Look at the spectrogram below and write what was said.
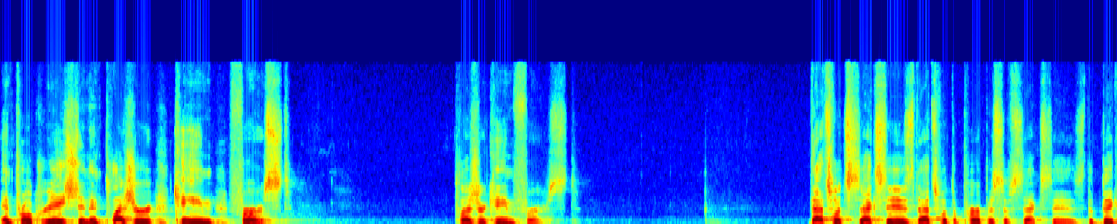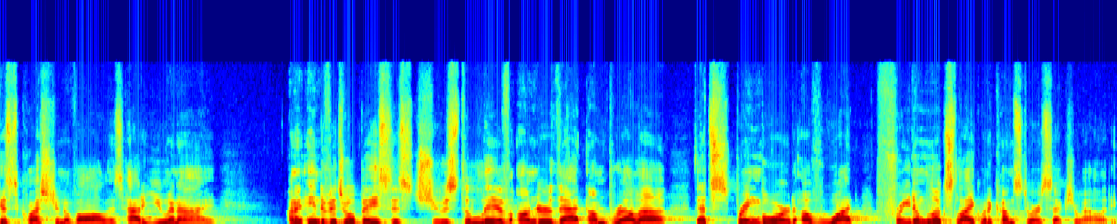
and procreation, and pleasure came first. Pleasure came first. That's what sex is. That's what the purpose of sex is. The biggest question of all is how do you and I, on an individual basis, choose to live under that umbrella, that springboard of what freedom looks like when it comes to our sexuality?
